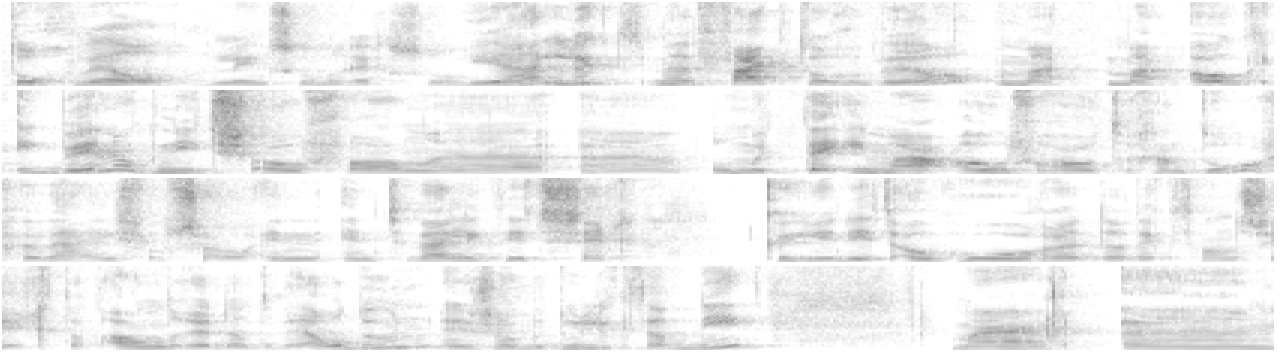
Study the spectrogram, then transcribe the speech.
toch wel, linksom, rechtsom. Ja, lukt me vaak toch wel. Maar, maar ook, ik ben ook niet zo van eh, eh, om meteen maar overal te gaan doorverwijzen of zo. En, en terwijl ik dit zeg, kun je dit ook horen dat ik dan zeg dat anderen dat wel doen. En zo bedoel ik dat niet. Maar ehm,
